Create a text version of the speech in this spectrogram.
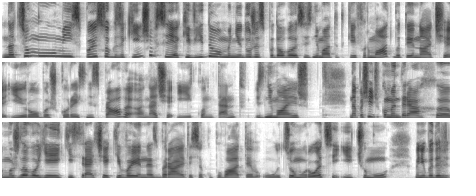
На цьому мій список закінчився, як і відео. Мені дуже сподобалося знімати такий формат, бо ти наче і робиш корисні справи, а наче і контент знімаєш. Напишіть в коментарях, е, можливо, є якісь речі, які ви не збираєтеся купувати у цьому році, і чому. Мені буде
